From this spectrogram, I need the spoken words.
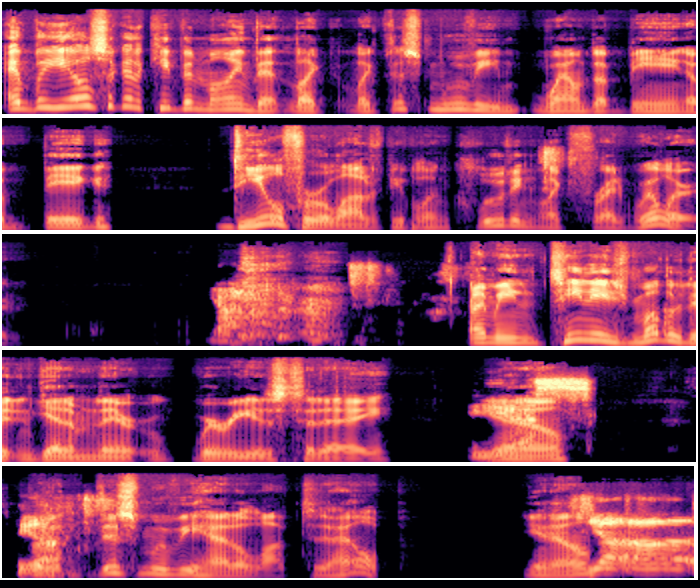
And but you also got to keep in mind that like like this movie wound up being a big deal for a lot of people including like Fred Willard. Yeah. I mean, Teenage Mother didn't get him there where he is today. Yes. Yeah. But this movie had a lot to help. You know? Yeah. Uh,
